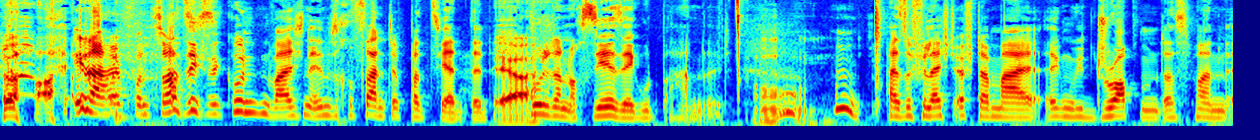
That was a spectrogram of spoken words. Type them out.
Innerhalb von 20 Sekunden war ich eine interessante Patientin. Ja. Wurde dann auch sehr, sehr gut behandelt. Oh. Hm. Also vielleicht öfter mal irgendwie droppen, dass man ähm,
